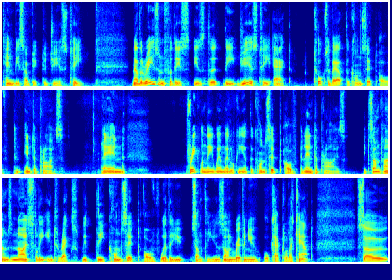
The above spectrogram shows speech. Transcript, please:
can be subject to GST. Now, the reason for this is that the GST Act talks about the concept of an enterprise. And frequently, when we're looking at the concept of an enterprise, it sometimes nicely interacts with the concept of whether you, something is on revenue or capital account. So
